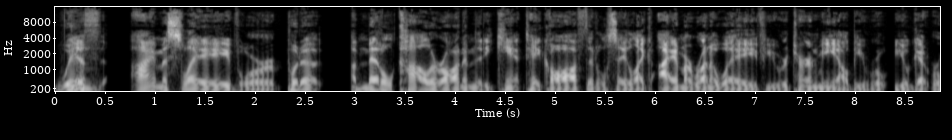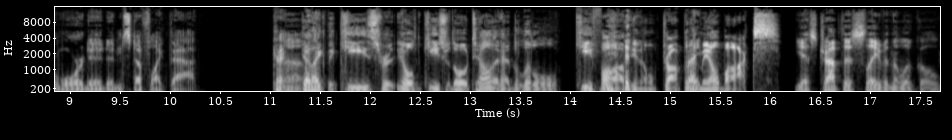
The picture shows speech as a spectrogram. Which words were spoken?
with "I'm a slave" or put a a metal collar on him that he can't take off that'll say like I am a runaway. If you return me, I'll be re- you'll get rewarded and stuff like that. Kind, Uh. kind of like the keys for the old keys for the hotel that had the little key fob, you know, drop in Right. the mailbox. Yes. Drop the slave in the local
